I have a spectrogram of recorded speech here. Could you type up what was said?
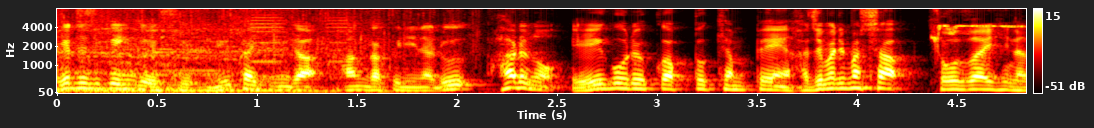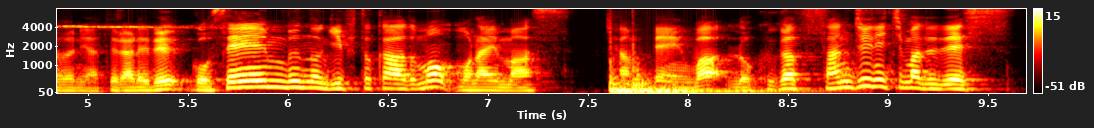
武田塾イングリッシュ入会金が半額になる春の英語力アップキャンペーン始まりました。教材費などに充てられる5000円分のギフトカードももらえます。キャンペーンは6月30日までです。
